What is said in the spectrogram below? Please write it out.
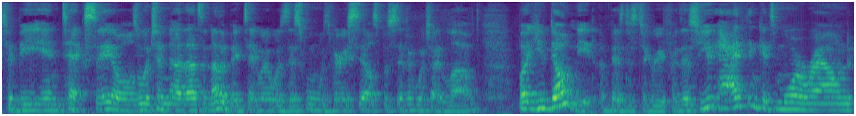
to be in tech sales? Which and uh, that's another big takeaway was this one was very sales specific, which I loved. But you don't need a business degree for this. You, I think it's more around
